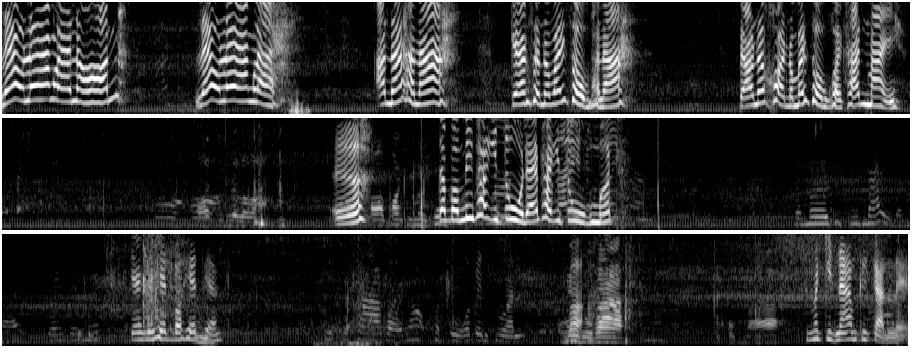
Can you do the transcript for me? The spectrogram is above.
แล้วแรงแหละนอน แล้วแรงแหละอันนั้นหะนะแกงสนไม้สมหะนะแต่อาน้ำข่อยน่อไม้สมข่อยคั้นใหม่พอกินแล้วเหรอวะเออพอพ อกินมันแต่บ่มีผักอีตู่ได้ผักอีตู่หมดแต่มือกินได้ละไม้แกงได้เฮ็ดบ่เฮ็ดเพียงเมนูค่ะผมมาสิมากินน้ำคือกันแหละ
